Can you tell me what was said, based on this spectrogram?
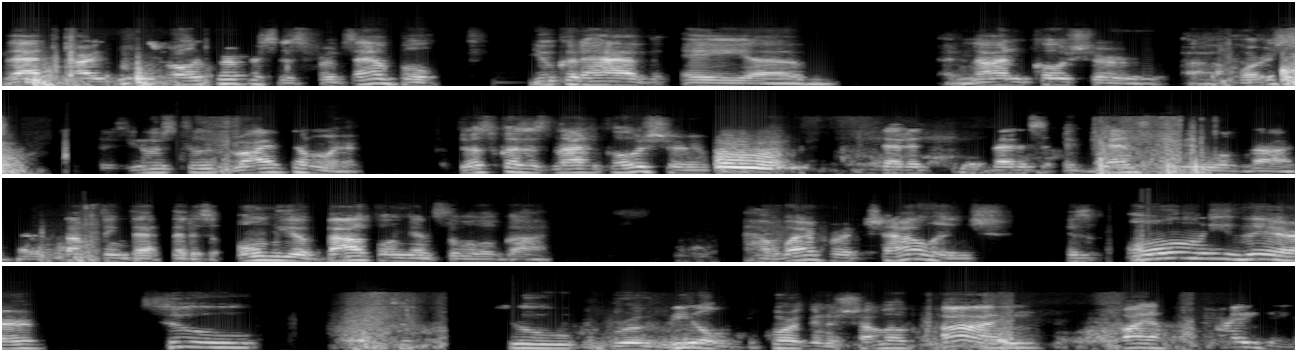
that are used for all purposes. For example, you could have a, um, a non-kosher uh, horse that's used to drive somewhere. Just because it's non-kosher, mm-hmm. that it that is against the will of God, that is something that, that is only about going against the will of God. However, a challenge is only there to to, to reveal the core neshama by by hiding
